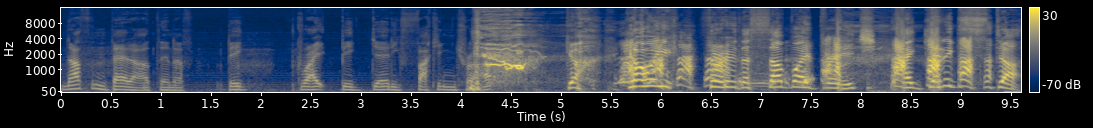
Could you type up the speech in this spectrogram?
Nothing better than a big, great, big, dirty fucking truck go, going through the subway bridge and getting stuck.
